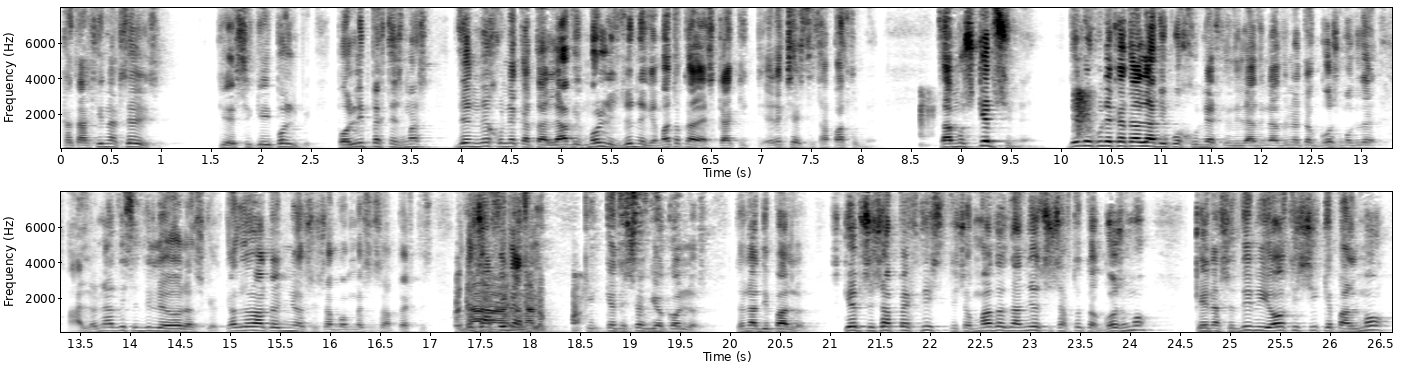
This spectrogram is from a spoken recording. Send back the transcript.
Καταρχήν να ξέρεις, και εσύ και οι υπόλοιποι, πολλοί παίχτες μας δεν έχουν καταλάβει, μόλις δούνε γεμάτο καρασκάκι, ε, ρε ξέρεις τι θα πάθουνε. Θα μου σκέψουνε. Δεν έχουν καταλάβει που έχουν έρθει δηλαδή να δουν τον κόσμο. Και δεν... Άλλο να δεις την τηλεόραση και και άλλο να το νιώσεις από μέσα σαν παίχτης. Κοντά Δεν σε αφήνει είναι αυτή άλλο. και, και της φεύγει ο κόλλος των αντιπάλων. Σκέψου σαν παίχτης της ομάδας να νιώσεις αυτόν τον κόσμο και να σου δίνει όθηση και παλμό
